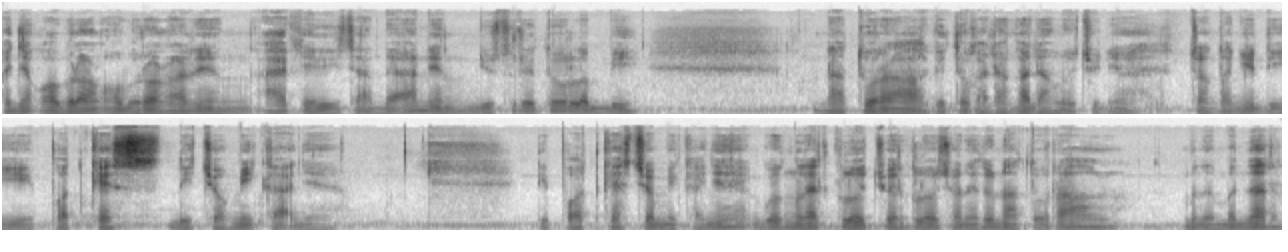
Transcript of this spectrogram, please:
banyak obrolan-obrolan yang akhirnya dicandaan yang justru itu lebih natural gitu kadang-kadang lucunya. Contohnya di podcast di comikanya. Di podcast comikanya gue ngeliat kelucuan-kelucuan itu natural bener-bener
